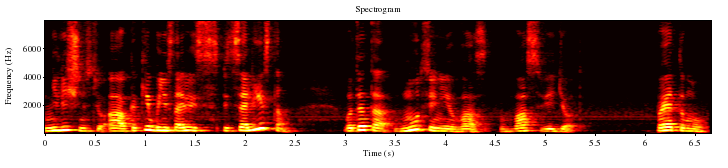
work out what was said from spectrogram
не личностью, а каким бы ни становились специалистом, вот это внутреннее вас, вас ведет. Поэтому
